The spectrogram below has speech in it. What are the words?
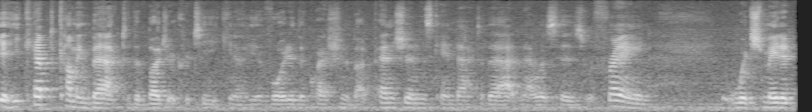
Yeah, he kept coming back to the budget critique. You know, he avoided the question about pensions, came back to that, and that was his refrain, which made it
